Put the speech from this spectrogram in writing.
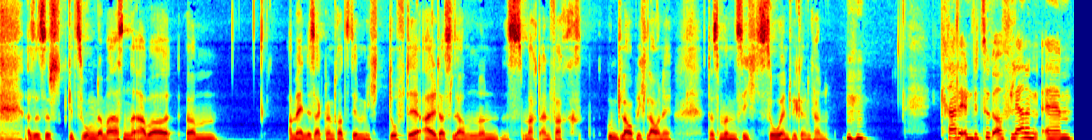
also es ist gezwungenermaßen, aber ähm, am Ende sagt man trotzdem, ich durfte all das lernen und es macht einfach unglaublich Laune, dass man sich so entwickeln kann. Mhm. Gerade in Bezug auf Lernen, ähm,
